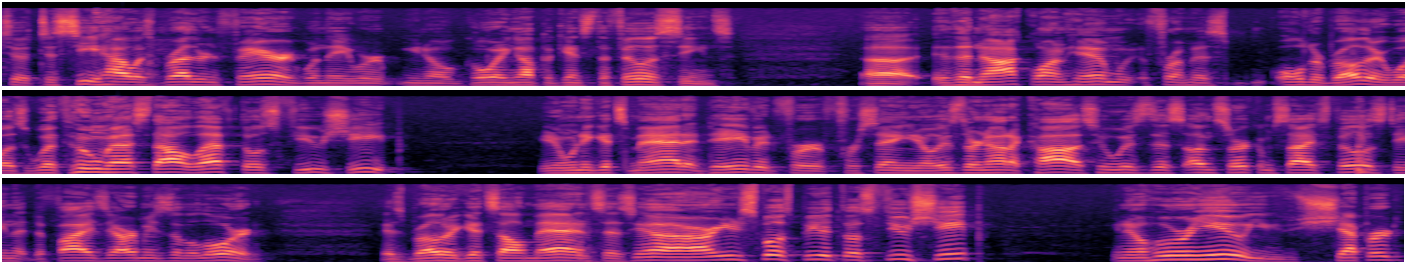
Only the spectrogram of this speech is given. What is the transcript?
to, to see how his brethren fared when they were you know going up against the Philistines? Uh, the knock on him from his older brother was, "With whom hast thou left those few sheep?" You know, when he gets mad at David for, for saying, you know, is there not a cause? Who is this uncircumcised Philistine that defies the armies of the Lord? His brother gets all mad and says, yeah, aren't you supposed to be with those few sheep? You know, who are you, you shepherd?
